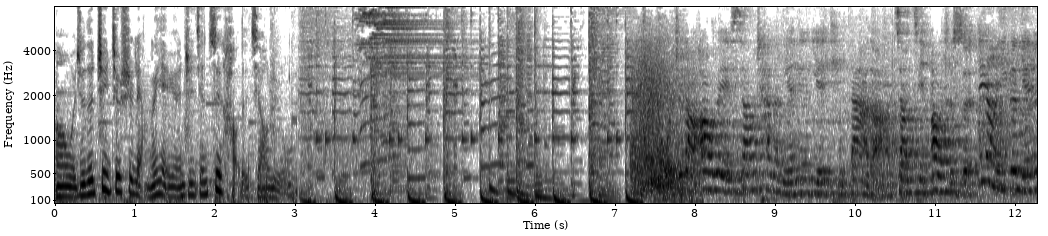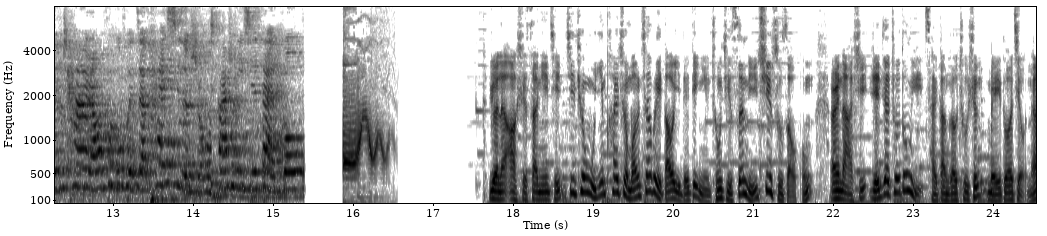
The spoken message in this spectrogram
嗯，我觉得这就是两个演员之间最好的交流。大的啊，将近二十岁。这样一个年龄差，然后会不会在拍戏的时候发生一些代沟？原来二十三年前，金城武因拍摄王家卫导演的电影《重庆森林》迅速走红，而那时人家周冬雨才刚刚出生没多久呢。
